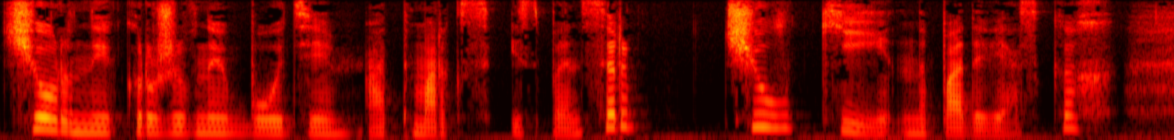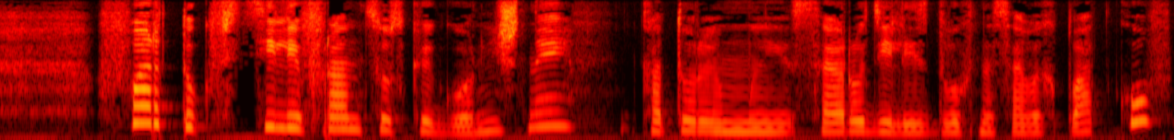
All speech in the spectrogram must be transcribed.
Черные кружевные боди от Маркс и Спенсер, чулки на подвязках, фартук в стиле французской горничной, который мы соорудили из двух носовых платков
